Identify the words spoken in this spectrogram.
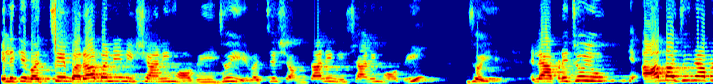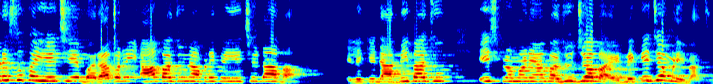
એટલે કે વચ્ચે બરાબરની નિશાની હોવી જોઈએ, વચ્ચે ક્ષમતાની નિશાની હોવી જોઈએ. એટલે આપણે જોયું કે આ બાજુને આપણે શું કહીએ છીએ? બરાબરની આ બાજુને આપણે કહીએ છીએ ડાબા. એટલે કે ડાબી બાજુ, એ જ પ્રમાણે આ બાજુ જબા એટલે કે જમણી બાજુ.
